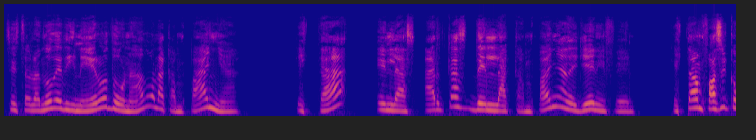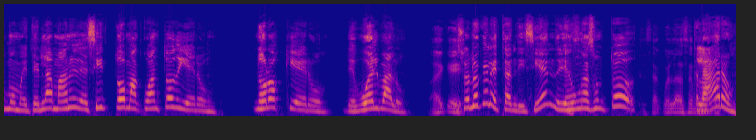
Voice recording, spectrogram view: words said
se está hablando de dinero donado a la campaña, que está en las arcas de la campaña de Jennifer, que es tan fácil como meter la mano y decir, toma, ¿cuánto dieron? No los quiero, devuélvalo. Que- Eso es lo que le están diciendo y es un asunto... ¿te se acuerda la semana Claro.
